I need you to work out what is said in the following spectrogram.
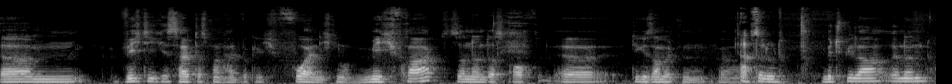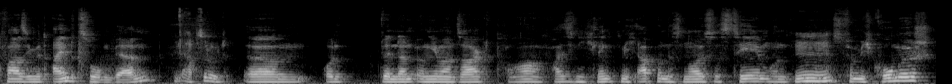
Ähm, wichtig ist halt, dass man halt wirklich vorher nicht nur mich fragt, sondern dass auch äh, die gesammelten äh. Mitspielerinnen quasi mit einbezogen werden. Absolut. Ähm, und wenn dann irgendjemand sagt, boah, weiß ich nicht, lenkt mich ab und ist ein neues System und Mhm. ist für mich komisch,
